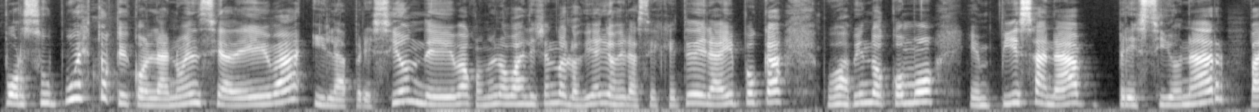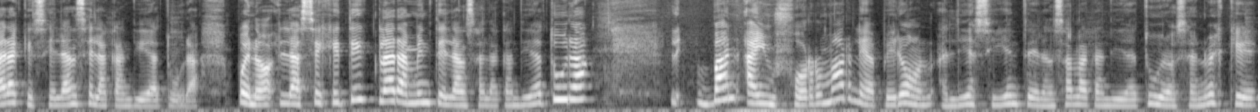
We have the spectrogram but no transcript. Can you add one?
Por supuesto que con la anuencia de Eva y la presión de Eva, cuando uno va leyendo los diarios de la CGT de la época, vos vas viendo cómo empiezan a presionar para que se lance la candidatura. Bueno, la CGT claramente lanza la candidatura. Van a informarle a Perón al día siguiente de lanzar la candidatura. O sea, no es que,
